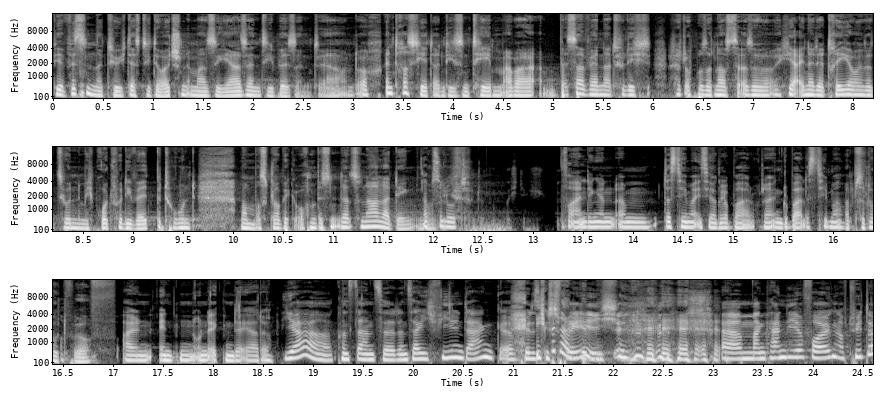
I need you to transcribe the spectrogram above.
wir wissen natürlich, dass die Deutschen immer sehr sensibel sind ja, und auch interessiert an diesen Themen. Aber besser wäre natürlich, das hat auch besonders, also hier einer der Trägerorganisationen, nämlich Brot für die Welt betont, man muss, glaube ich, auch ein bisschen internationaler denken. Absolut. Ich- Richtig. Vor allen Dingen, ähm, das Thema ist ja global oder ein globales Thema. Absolut, ja. Auf allen Enden und Ecken der Erde. Ja, Konstanze, dann sage ich vielen Dank äh, für das Ich Gespräch. ähm, man kann dir folgen auf Twitter.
